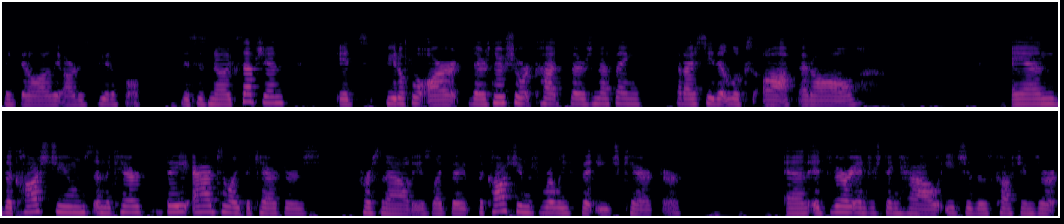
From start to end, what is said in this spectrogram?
think that a lot of the art is beautiful. This is no exception. It's beautiful art. There's no shortcuts. There's nothing that I see that looks off at all. And the costumes and the character they add to like the characters' personalities. Like the the costumes really fit each character and it's very interesting how each of those costumes are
